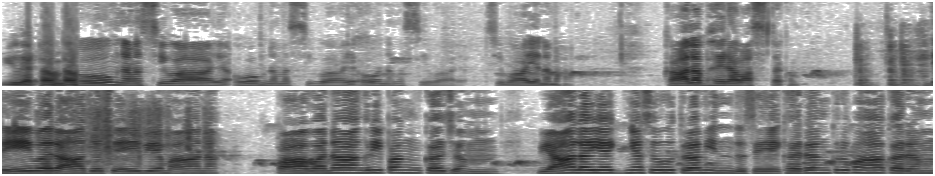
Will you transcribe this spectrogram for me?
వ్యూ ఎట్టా ఉందా. ఓం నమ శివాయ ఓం నమ శివాయ ఓం నమ శివాయ శివాయ నమ. కాలభైరవాష్టకం. దేవరాజ సేవ్యమాన పావనాంగ్రి పంకజం. व्यालयज्ञसूत्रमिन्दुशेखरम् कृपाकरम्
